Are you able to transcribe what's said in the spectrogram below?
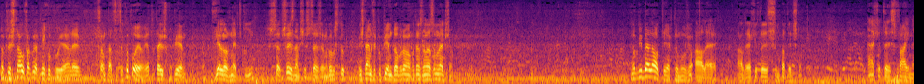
No kryształów akurat nie kupuję, ale są tacy, co kupują. Ja tutaj już kupiłem dwie lornetki. Przyznam się szczerze, no po prostu myślałem, że kupiłem dobrą, a potem znalazłem lepszą. No bibeloty, jak to mówią, ale, ale jakie to jest sympatyczne. Jakie to jest fajne.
